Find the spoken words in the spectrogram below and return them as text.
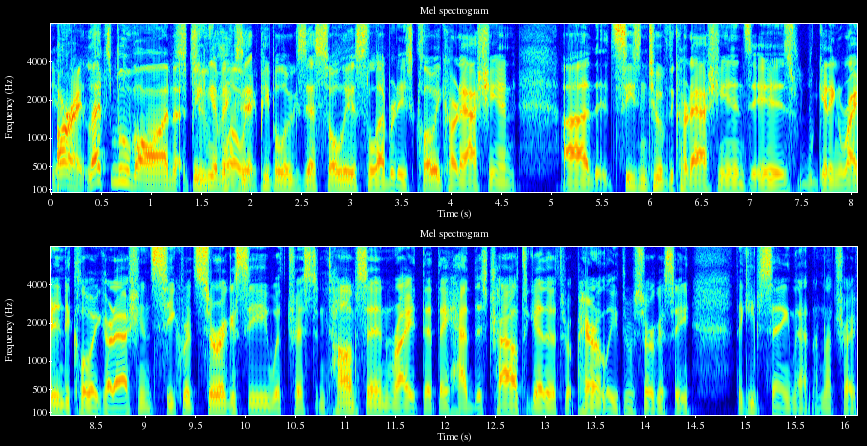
Yeah. All right, let's move on. Speaking of exi- people who exist solely as celebrities, Khloe Kardashian, uh, season two of The Kardashians is getting right into Khloe Kardashian's secret surrogacy with Tristan Thompson, right? That they had this child together through apparently through surrogacy. They keep saying that. and I'm not sure I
